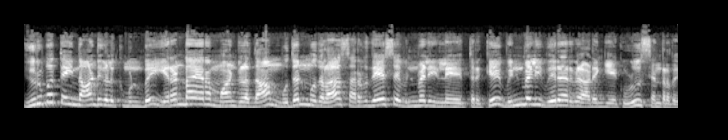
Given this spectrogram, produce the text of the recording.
இருபத்தைந்து ஆண்டுகளுக்கு முன்பு இரண்டாயிரம் ஆண்டில் தான் முதன் முதலாக சர்வதேச விண்வெளி நிலையத்திற்கு விண்வெளி வீரர்கள் அடங்கிய குழு சென்றது.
